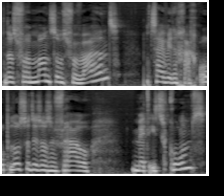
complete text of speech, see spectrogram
Dat is voor een man soms verwarrend, want zij willen graag oplossen. Dus als een vrouw met iets komt,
